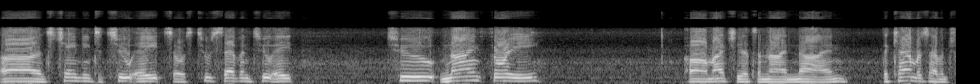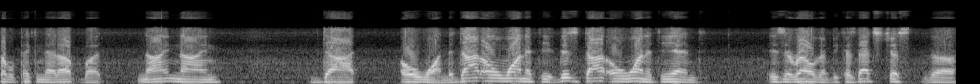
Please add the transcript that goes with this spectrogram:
Uh, it's changing to two eight, so it's two seven two eight two nine three. Um, actually, that's a nine nine. The camera's having trouble picking that up, but nine nine dot oh one. The dot oh one at the this dot oh one at the end is irrelevant because that's just the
